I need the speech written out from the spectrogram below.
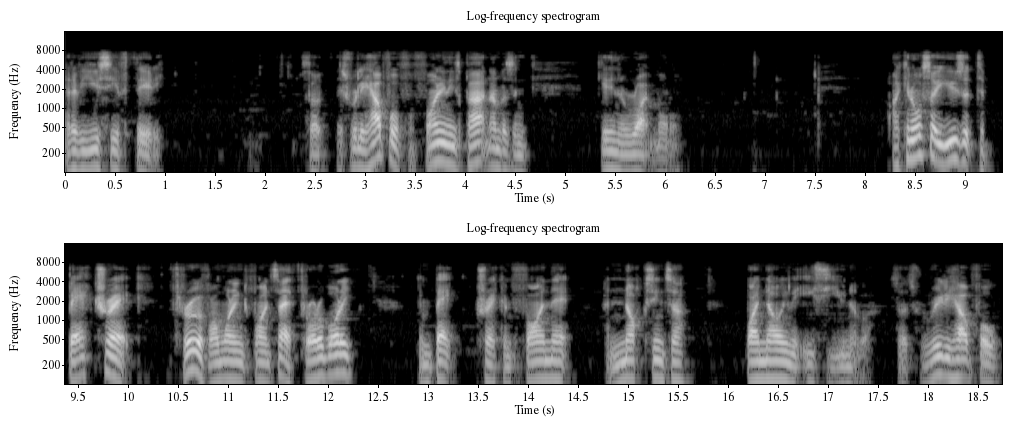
out of a UCF 30. So it's really helpful for finding these part numbers and getting the right model. I can also use it to backtrack through if I'm wanting to find, say, a throttle body, I can backtrack and find that, a knock sensor, by knowing the ECU number. So it's really helpful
